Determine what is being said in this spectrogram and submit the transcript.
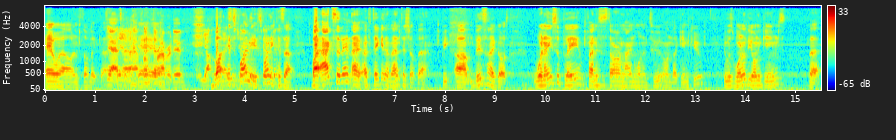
AOL and stuff like that yeah, it's Yeah. been around Yeah, for yeah. forever, dude. Yahoo but it's funny it's funny because uh, by accident I, I've taken advantage of that Be, um, this is how it goes when I used to play Phantasy Star Online 1 and 2 on the GameCube it was one of the only games that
